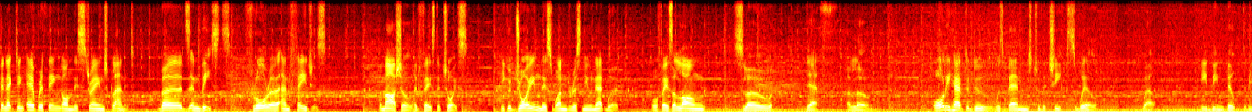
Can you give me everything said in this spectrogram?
connecting everything on this strange planet birds and beasts, flora and phages. The Marshal had faced a choice. He could join this wondrous new network, or face a long, slow death alone. All he had to do was bend to the chief's will. Well, he'd been built to be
